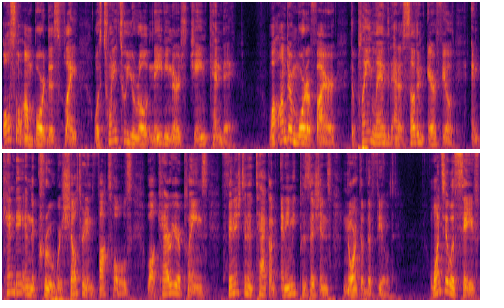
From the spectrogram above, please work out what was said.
Also on board this flight was 22 year old Navy nurse Jane Kendeigh. While under mortar fire, the plane landed at a southern airfield and Kendeigh and the crew were sheltered in foxholes while carrier planes finished an attack on enemy positions north of the field. Once it was safe,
